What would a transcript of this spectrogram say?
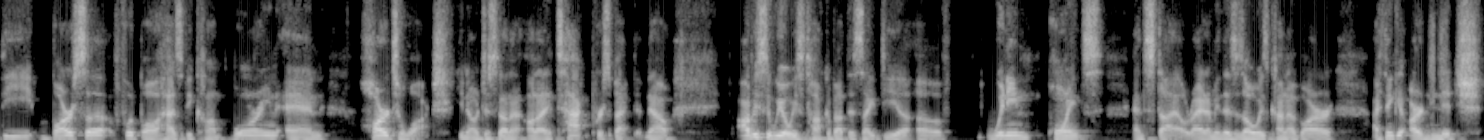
the Barca football has become boring and hard to watch, you know, just on, a, on an attack perspective. Now, obviously, we always talk about this idea of winning points and style, right? I mean, this is always kind of our, I think, our niche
